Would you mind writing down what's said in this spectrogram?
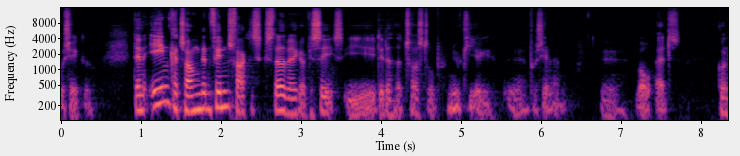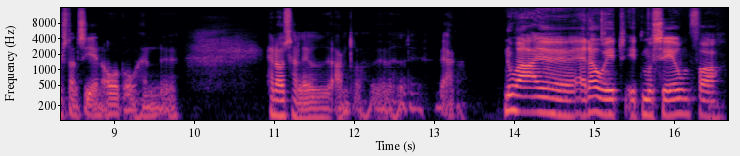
projektet. Den ene karton, den findes faktisk stadigvæk og kan ses i det, der hedder Tostrup Nykirke øh, på Sjælland, øh, hvor at kunstneren Sian Overgaard, han, øh, han også har lavet andre øh, hvad hedder det, værker. Nu har, øh, er der jo et, et museum for,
